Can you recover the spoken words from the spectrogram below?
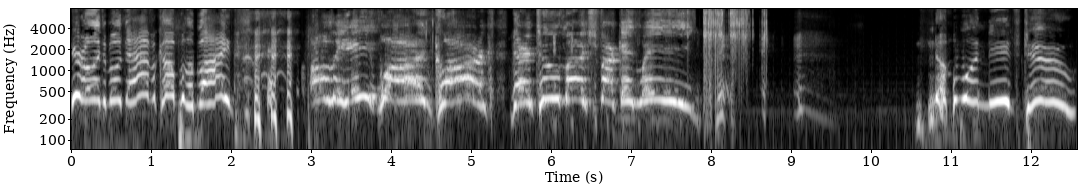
You're only supposed to have a couple of bites. Only eat one, Clark! They're too much fucking weed! no one needs to.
